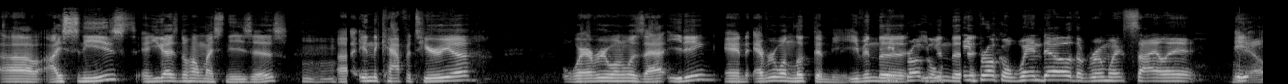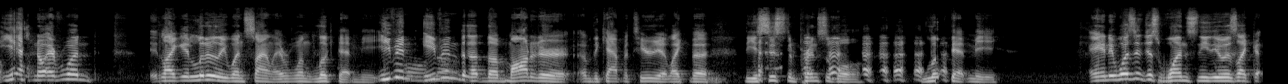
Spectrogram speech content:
uh, I sneezed, and you guys know how my sneeze is. Mhm. Uh, in the cafeteria, where everyone was at eating, and everyone looked at me. Even the he, broke even a, the he broke a window. The room went silent. it- Yeah. yeah, no, everyone. Like it literally went silent. Everyone looked at me. Even Oh, even the the monitor of the cafeteria, like the the assistant principal, looked at me. And it wasn't just one sneeze; it was like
